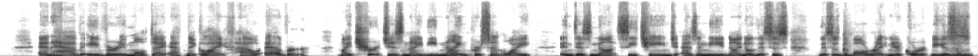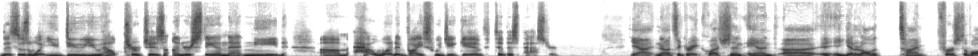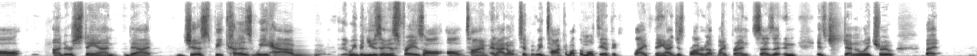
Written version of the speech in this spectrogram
and have a very multi ethnic life. However, my church is 99% white and does not see change as a need. Now I know this is this is the ball right in your court because this is this is what you do. You help churches understand that need. Um, how, what advice would you give to this pastor? Yeah, no, it's a great question, and uh, you get it all the time. First of all, understand that just because we have we've been using this phrase all, all the time and i don't typically talk about the multi-ethnic life thing i just brought it up my friend says it and it's generally true but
